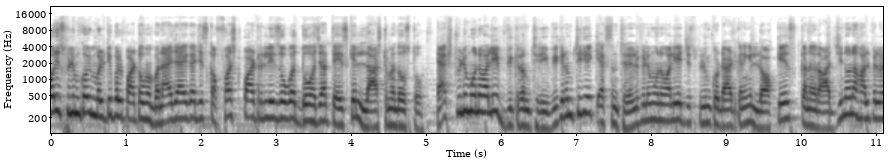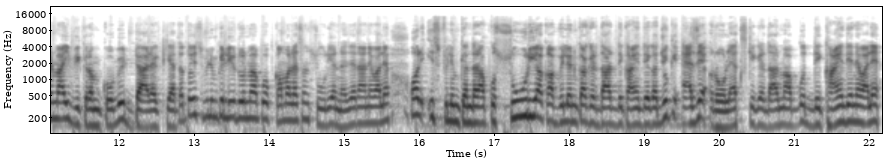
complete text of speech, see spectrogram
और इस फ़िल्म को भी मल्टीपल पार्टों में बनाया जाएगा, जिसका फ़र्स्ट पार्ट रिलीज़ होगा 2023 के लास्ट में दोस्तों। नेक्स्ट फ़िल्म होने वाली है विक्रम थ्री। विक्रम थ्री एक एक्शन थ्रिलर फ़िल्म होने वाली है, जिस फ़िल्म को डायरेक्ट करेंगे लोकेश कनराज जिन्होंने हाल फ़िलहाल में आई विक्रम को भी डायरेक्ट किया था। तो इस फ़िल्म के लीड रोल में आपको कमल हसन, सूर्या नज़र आने वाले हैं और इस फ़िल्म के अंदर आपको सूर्या का विलन का किरदार दिखाई देगा, जो कि एज ए रोलेक्स के किरदार में आपको दिखाई देने वाले हैं।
